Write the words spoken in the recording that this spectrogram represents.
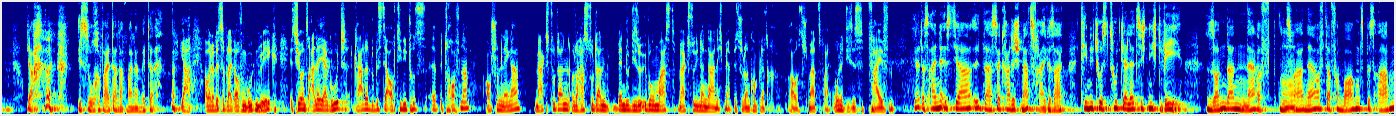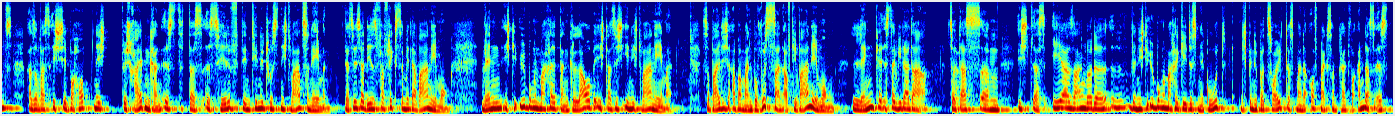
Ja, ich suche weiter nach meiner Mitte. Ja, aber da bist du vielleicht auf einem guten Weg. Ist für uns alle ja gut. Gerade du bist ja auch Tinnitus-Betroffener, äh, auch schon länger. Merkst du dann oder hast du dann, wenn du diese Übung machst, merkst du ihn dann gar nicht mehr? Bist du dann komplett raus, schmerzfrei, ohne dieses Pfeifen? Ja, das eine ist ja, da hast du ja gerade schmerzfrei gesagt, Tinnitus tut ja letztlich nicht weh. sondern nervt. Und mhm. zwar nervt er von morgens bis abends. Also was ich überhaupt nicht beschreiben kann, ist, dass es hilft, den Tinnitus nicht wahrzunehmen. Das ist ja dieses Verflixte mit der Wahrnehmung. Wenn ich die Übungen mache, dann glaube ich, dass ich ihn nicht wahrnehme. Sobald ich aber mein Bewusstsein auf die Wahrnehmung lenke, ist er wieder da. Sodass ähm, ich das eher sagen würde, äh, wenn ich die Übungen mache, geht es mir gut. Ich bin überzeugt, dass meine Aufmerksamkeit woanders ist.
